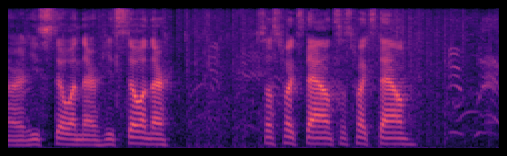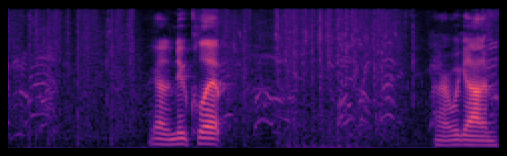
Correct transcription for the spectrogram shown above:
Alright, he's still in there. He's still in there. Suspects down. Suspects down. I got a new clip. Alright, we got him.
